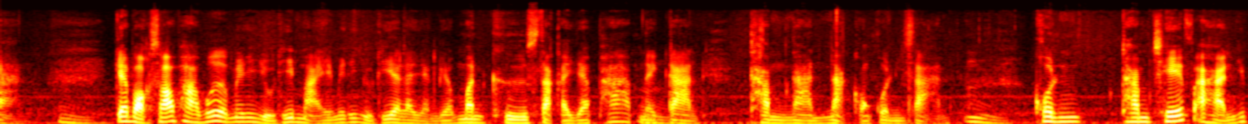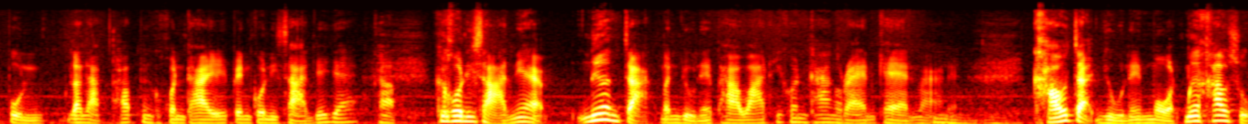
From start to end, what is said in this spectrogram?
อ่านอืมแกบอกซอฟต์พาวเวอร์ไม่ได้อยู่ที่ไหมไม่ได้อยู่ที่อะไรอย่างเดียว มันคือศักยภาพในการทำงานหนักของคนอีสานอืมคนทำเชฟอาหารญี่ปุ่น ระดับท็อปเป็นคนไทยเป็นคนอีสานเยอะแยะครับคือคนอีสานเนี่ย เนื่องจากมันอยู่ในภาวะที่ค่อนข้างแร้นแค้นมาเนี่ยเขาจะอยู่ในโหมดเมื่อเข้าสู่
